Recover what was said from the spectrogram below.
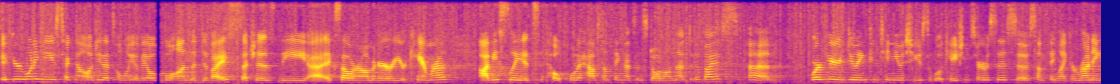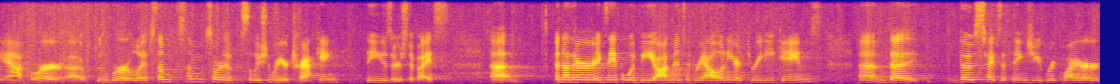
if you're wanting to use technology that's only available on the device, such as the uh, accelerometer or your camera, obviously it's helpful to have something that's installed on that device. Um, or if you're doing continuous use of location services, so something like a running app or uh, Uber or Lyft, some, some sort of solution where you're tracking the user's device. Um, Another example would be augmented reality or 3D games. Um, that, those types of things you require,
